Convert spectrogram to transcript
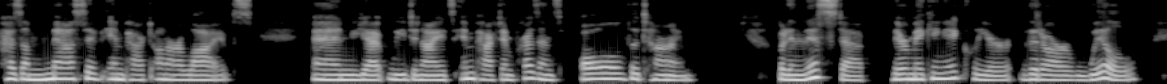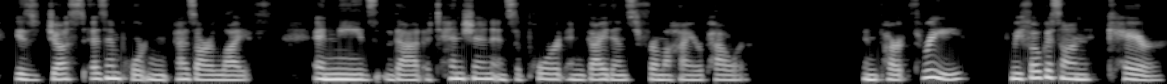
has a massive impact on our lives. And yet we deny its impact and presence all the time. But in this step, they're making it clear that our will is just as important as our life and needs that attention and support and guidance from a higher power. In part three, we focus on care.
